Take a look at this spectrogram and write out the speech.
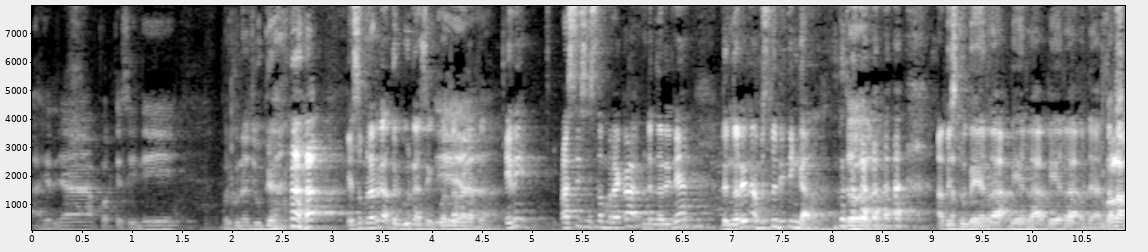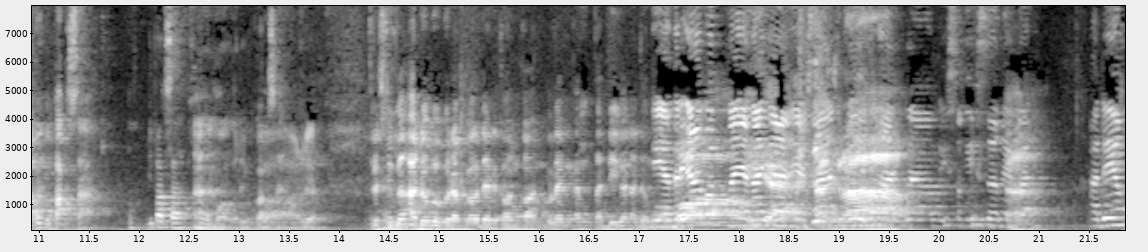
akhirnya podcast ini berguna juga. ya sebenarnya nggak berguna sih buat Iya. orang itu. Ini pasti sistem mereka dengerinnya dengerin abis itu ditinggal. Betul. abis itu berak berak berak udah. Kalau aku kepaksa. oh, dipaksa. Ah, Oh, mau dipaksa. dipaksa. lihat. Terus juga ada beberapa dari kawan-kawan kalian kan tadi kan ada Iya, tadi kan aku nanya-nanya iya, ya kan, Instagram. Instagram, iseng-iseng ya Ah. kan. Ada yang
